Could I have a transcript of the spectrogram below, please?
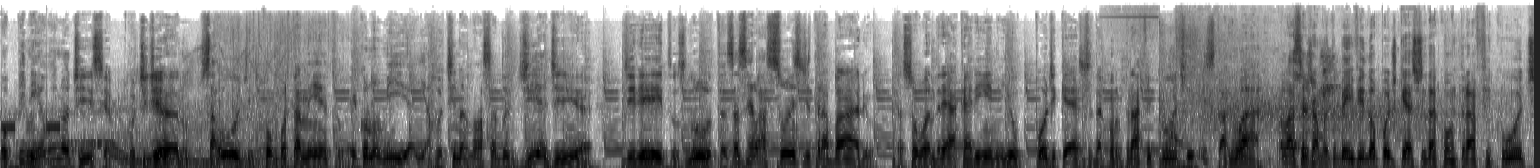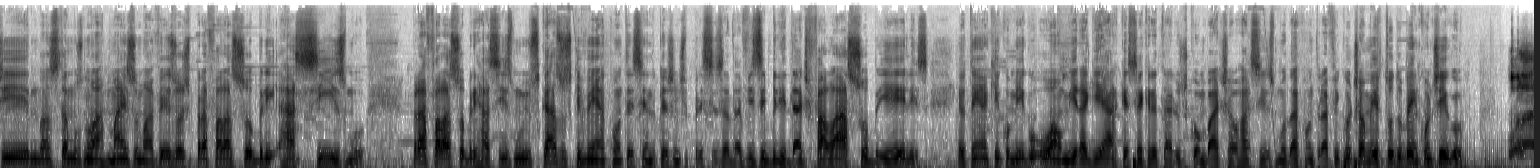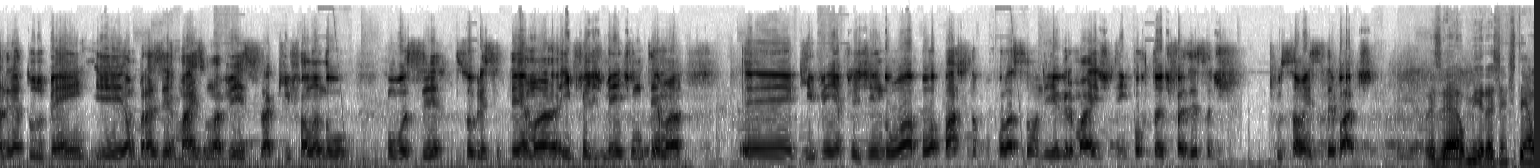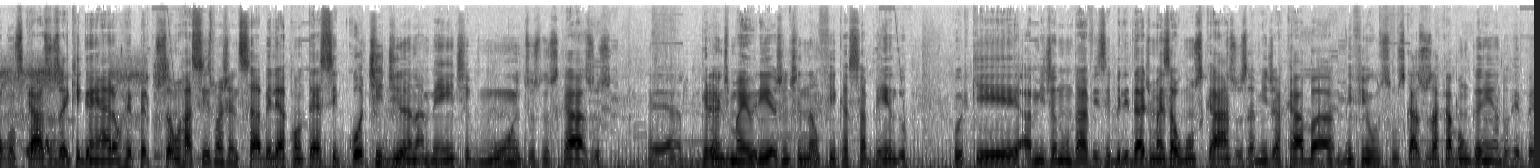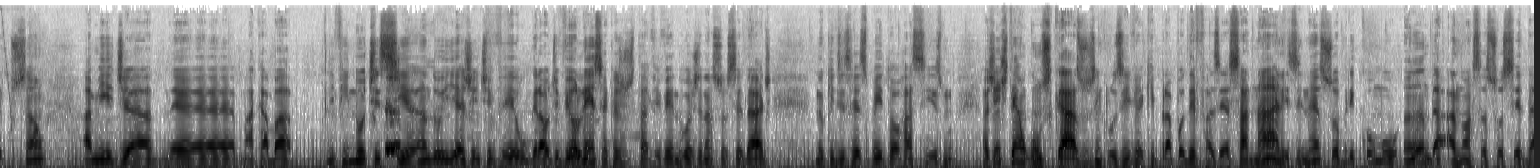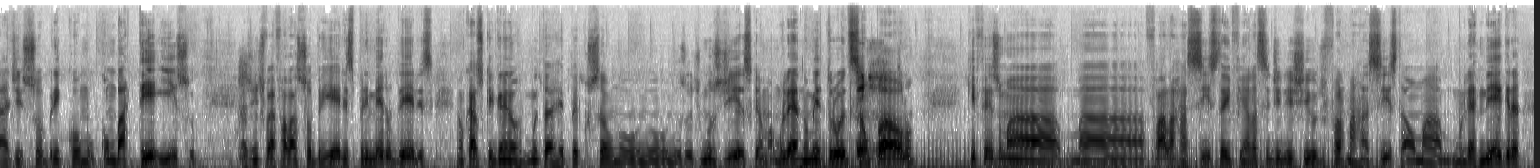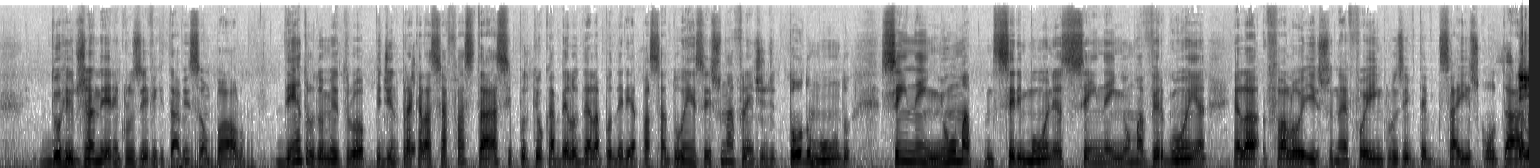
Opinião e notícia, cotidiano, saúde, comportamento, economia e a rotina nossa do dia a dia. Direitos, lutas, as relações de trabalho. Eu sou o André Acarini e o podcast da Contraficute está no ar. Olá, seja muito bem-vindo ao podcast da Contraficute. Nós estamos no ar mais uma vez hoje para falar sobre racismo. Para falar sobre racismo e os casos que vêm acontecendo que a gente precisa da visibilidade, falar sobre eles, eu tenho aqui comigo o Almir Aguiar, que é secretário de combate ao racismo da Contraficute. Almir, tudo bem contigo? Olá, André, tudo bem? É um prazer mais uma vez estar aqui falando com você sobre esse tema, infelizmente um tema é, que vem afligindo a boa parte da população negra, mas é importante fazer essa discussão, esse debate. Pois é, Almir, a gente tem alguns casos aí que ganharam repercussão. O racismo, a gente sabe, ele acontece cotidianamente. Muitos dos casos, é, grande maioria, a gente não fica sabendo porque a mídia não dá visibilidade, mas alguns casos a mídia acaba, enfim, os, os casos acabam ganhando repercussão, a mídia é, acaba, enfim, noticiando e a gente vê o grau de violência que a gente está vivendo hoje na sociedade no que diz respeito ao racismo. A gente tem alguns casos, inclusive, aqui para poder fazer essa análise, né, sobre como anda a nossa sociedade e sobre como combater isso. A gente vai falar sobre eles. Primeiro deles é um caso que ganhou muita repercussão no, no, nos últimos dias, que é uma mulher no metrô de São Paulo que fez uma, uma fala racista, enfim, ela se dirigiu de forma racista a uma mulher negra do Rio de Janeiro, inclusive, que estava em São Paulo, dentro do metrô, pedindo para que ela se afastasse porque o cabelo dela poderia passar doença. Isso na frente de todo mundo, sem nenhuma cerimônia, sem nenhuma vergonha, ela falou isso, né? Foi, inclusive, teve que sair escoltada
